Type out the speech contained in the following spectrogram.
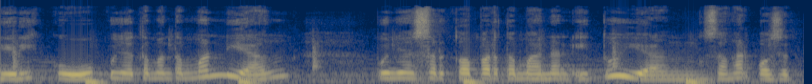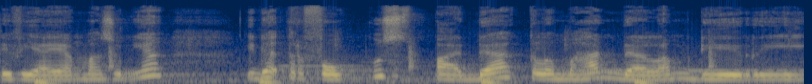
diriku punya teman-teman yang punya circle pertemanan itu yang sangat positif ya yang maksudnya tidak terfokus pada kelemahan dalam diri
